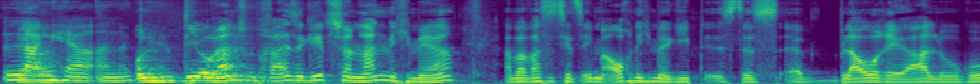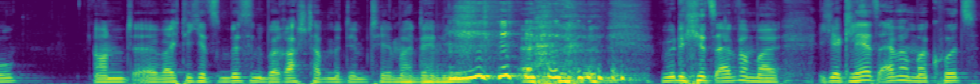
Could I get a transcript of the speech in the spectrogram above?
lang Ja. her an, okay. Und die orangen Preise gibt es schon lange nicht mehr. Aber was es jetzt eben auch nicht mehr gibt, ist das äh, blaue Real-Logo. Und äh, weil ich dich jetzt ein bisschen überrascht habe mit dem Thema, Danny, äh, würde ich jetzt einfach mal, ich erkläre jetzt einfach mal kurz,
